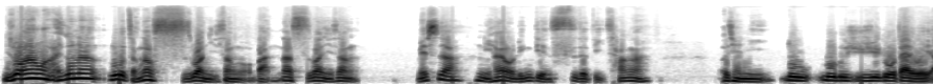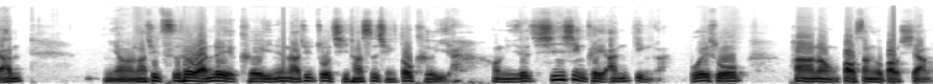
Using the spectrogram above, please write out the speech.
你说啊，海哥呢？如果涨到十万以上怎么办？那十万以上没事啊，你还有零点四的底仓啊，而且你陆陆陆续续落袋为安，你要拿去吃喝玩乐也可以，你要拿去做其他事情都可以啊。哦，你的心性可以安定啊，不会说怕那种抱上又抱下嘛。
